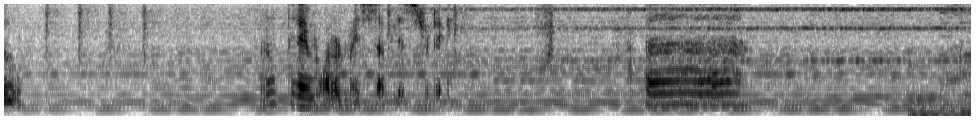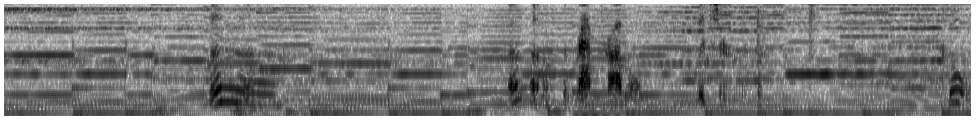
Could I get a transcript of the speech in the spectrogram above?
Ooh. I don't think I watered my stuff yesterday. Uh. Oh. Oh, the rat problem. Wizard. Cool.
